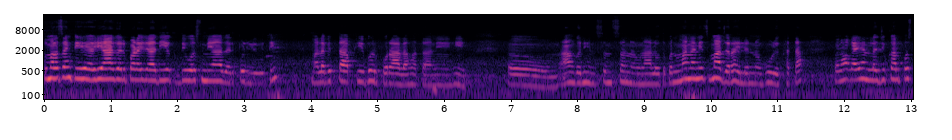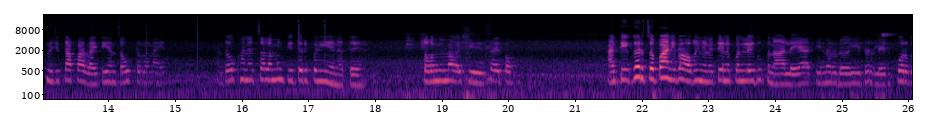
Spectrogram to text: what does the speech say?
तुम्हाला सांगते हे हे आजारी पडायच्या आधी एक दिवस मी आजारी पडली होती. मला बी ताप ही भरपूर आला होता आणि हे अंगण हिन सण आलं होतं. पण मनानेच माझं राहिलं ना गोळी खाता. पण हो हा काय ह्यांना जी कालपासून जी ताप आला आहे ते ह्यांचा उत्तर नाही. दवाखान्यात चला म्हणते तरी पण येणार आहे तेव्हा मी मागाशी स्वयंपाक आणि ते घरचं पाणी भावा बहिणीनं त्याने पण लई दुखणं आलंय. ती नरड हे धरलंय पोरग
